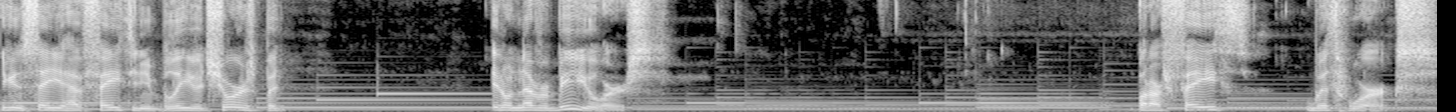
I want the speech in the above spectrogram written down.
you can say you have faith and you believe it's yours, but it'll never be yours. But our faith with works.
